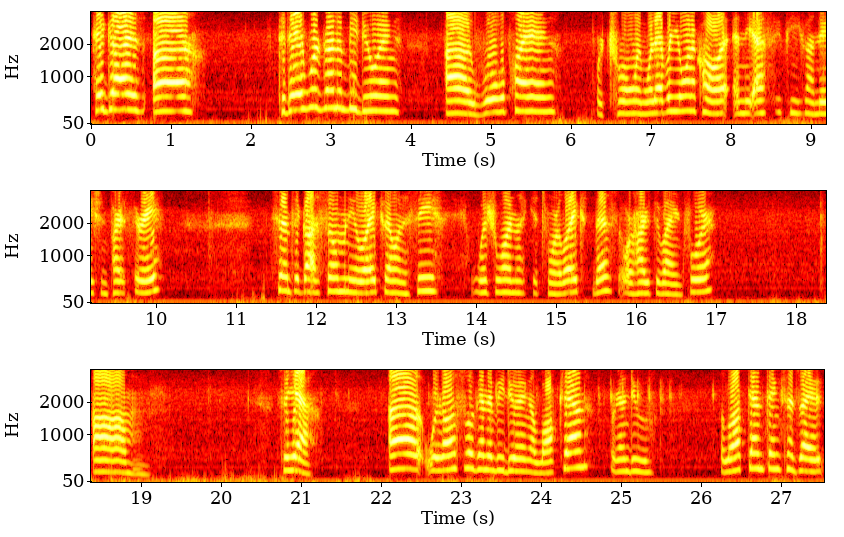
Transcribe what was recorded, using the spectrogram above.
Hey guys, uh, today we're gonna be doing, uh, role playing or trolling, whatever you want to call it, in the SCP Foundation Part 3. Since it got so many likes, I want to see which one gets more likes, this or Hearts of Iron 4. Um, so yeah. Uh, we're also gonna be doing a lockdown. We're gonna do a lockdown thing since I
